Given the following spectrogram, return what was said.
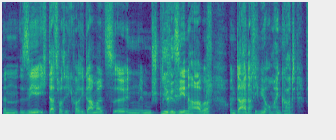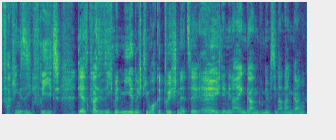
dann sehe ich das, was ich quasi damals äh, in, im Spiel gesehen habe. Und da dachte ich mir, oh mein Gott, fucking Siegfried, der ist quasi sich mit mir durch Team Rocket durchschnetzelt. Ey, ich nehme den Eingang, du nimmst den anderen Gang.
